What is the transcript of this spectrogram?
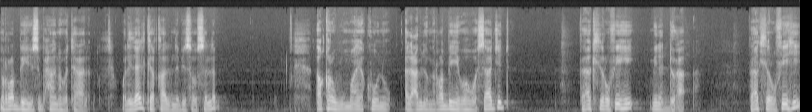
من ربه سبحانه وتعالى. ولذلك قال النبي صلى الله عليه وسلم أقرب ما يكون العبد من ربه وهو ساجد فأكثر فيه من الدعاء. فأكثر فيه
